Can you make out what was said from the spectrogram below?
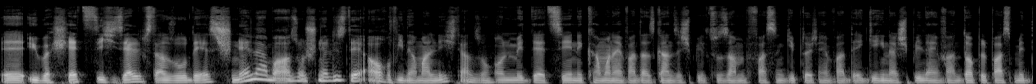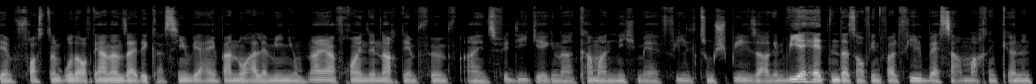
äh, überschätzt sich selbst, also der ist schnell, aber so schnell ist der auch wieder mal nicht. Also. Und mit der Szene kann man einfach das ganze Spiel zusammenfassen. Gibt euch einfach, der Gegner spielt einfach einen Doppelpass mit dem Pfostenbruder. Auf der anderen Seite kassieren wir einfach nur Aluminium. Naja, Freunde, nach dem 5-1 für die Gegner kann man nicht mehr viel zum Spiel sagen. Wir hätten das auf jeden Fall viel besser machen können.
